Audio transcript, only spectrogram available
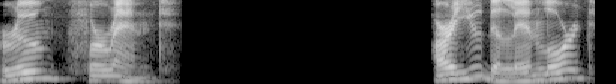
Room for rent. Are you the landlord?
